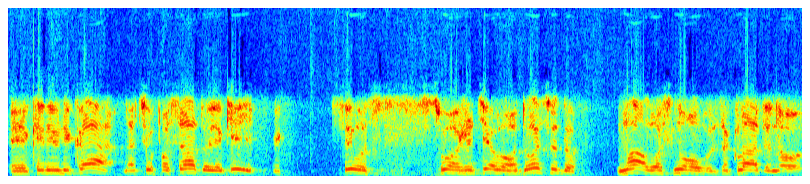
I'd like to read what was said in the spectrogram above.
е, керівника на цю посаду, який силу свого життєвого досвіду мав основу закладену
